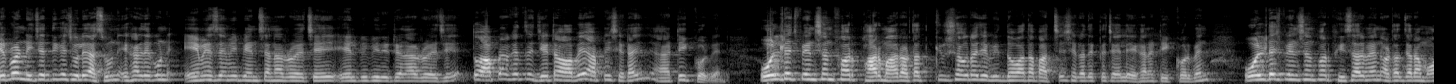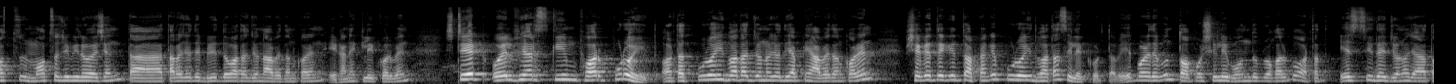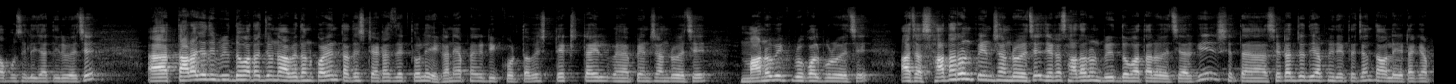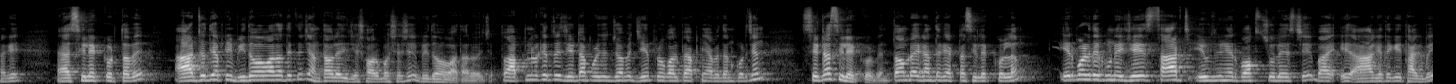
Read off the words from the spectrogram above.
এরপর নিচের দিকে চলে আসুন। এখানে দেখুন এমএসএমই পেনশনার রয়েছে এলপিপি রিটার্নার রয়েছে। তো আপনার ক্ষেত্রে যেটা হবে, আপনি সেটাই টিক করবেন। Old age pension for farmer অর্থাৎ কৃষকরা যে বৃদ্ধ ভাতা পাচ্ছে, সেটা দেখতে চাইলে এখানে টিক করবেন। Old age pension for fisherman অর্থাৎ যারা মৎস্য মৎস্যজীবী রয়েছেন, তা, তারা যদি বৃদ্ধ ভাতার জন্য আবেদন করেন, এখানে ক্লিক করবেন। স্টেট ওয়েলফেয়ার স্কিম ফর পুরোহিত, অর্থাৎ পুরোহিত ভাতার জন্য যদি আপনি আবেদন করেন, সেক্ষেত্রে কিন্তু আপনাকে পুরোহিত ভাতা সিলেক্ট করতে হবে। এরপরে দেখুন, তপশিলি বন্ধু প্রকল্প, অর্থাৎ এসসিদের জন্য যারা তপশিলি জাতি রয়েছে তারা যদি বৃদ্ধ ভাতার জন্য আবেদন করেন, তাদের স্ট্যাটাস দেখতে হলে এখানে আপনাকে টিক করতে হবে। টেক্সটাইল পেনশন রয়েছে। মানবিক প্রকল্প রয়েছে। আচ্ছা সাধারণ পেনশন রয়েছে, যেটা সাধারণ বৃদ্ধ ভাতা রয়েছে আর কি, সেটা, সেটার যদি আপনি দেখতে চান, তাহলে এটাকে আপনাকে সিলেক্ট করতে হবে। আর যদি আপনি বিধবা ভাতা দেখতে চান, তাহলে এই যে সর্বশেষে বিধবা ভাতা রয়েছে। তো আপনার ক্ষেত্রে যেটা প্রযোজ্য হবে, যে প্রকল্পে আপনি আবেদন করেছেন, সেটা সিলেক্ট করবেন। তো আমরা এখান থেকে একটা সিলেক্ট করলাম। এরপরে দেখুন, এই যে সার্চ ইউজিংয়ের বক্স চলে এসছে বা আগে থেকেই থাকবে।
